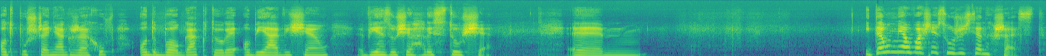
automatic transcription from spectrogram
odpuszczenia grzechów od Boga, który objawi się w Jezusie Chrystusie. I temu miał właśnie służyć ten chrzest.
